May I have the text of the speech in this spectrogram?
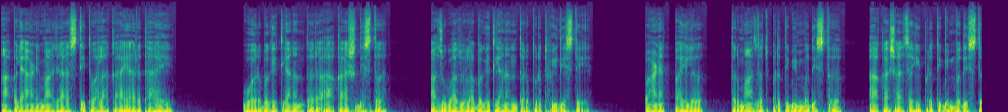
आपल्या आणि माझ्या अस्तित्वाला काय अर्थ आहे? वर बघितल्यानंतर आकाश दिसतं आजूबाजूला बघितल्यानंतर पृथ्वी दिसते. पाण्यात पाहिलं तर माझंच प्रतिबिंब दिसतं आकाशाचंही प्रतिबिंब दिसतं.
